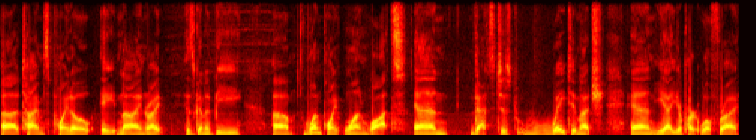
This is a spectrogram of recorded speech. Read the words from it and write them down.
uh, times 0.089, right, is going to be um, 1.1 watts. And that's just way too much. And yeah, your part will fry.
